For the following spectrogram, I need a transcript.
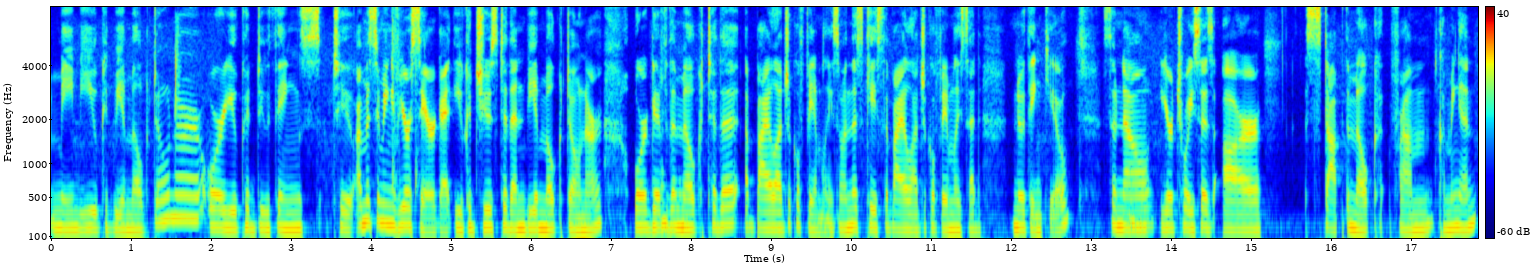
maybe you could be a milk donor or you could do things to, I'm assuming if you're a surrogate, you could choose to then be a milk donor or give the mm-hmm. milk to the biological family. So in this case, the biological family said, no, thank you. So now mm-hmm. your choices are stop the milk from coming in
